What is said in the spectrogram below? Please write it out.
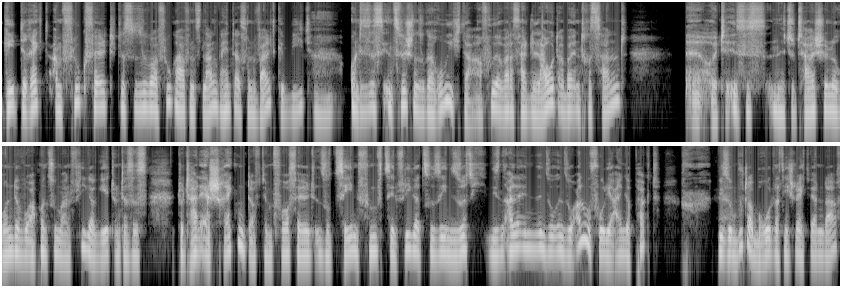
geht direkt am Flugfeld des Düsseldorfer Flughafens lang. Dahinter ist so ein Waldgebiet mhm. und es ist inzwischen sogar ruhig da. Früher war das halt laut, aber interessant äh, heute ist es eine total schöne Runde, wo ab und zu mal ein Flieger geht und das ist total erschreckend auf dem Vorfeld so 10, 15 Flieger zu sehen. Die, so, die sind alle in, in, so, in so Alufolie eingepackt, wie so ein Butterbrot, was nicht schlecht werden darf,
